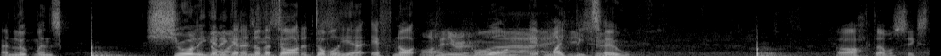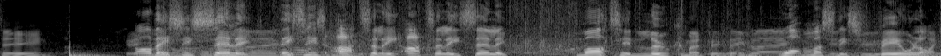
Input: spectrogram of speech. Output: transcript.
And Lukeman's surely going to get another 96. dart to double here. If not Martin, one, it might be 82. two. Oh, double 16. Oh, this is silly. This is utterly, utterly silly. Martin Lukeman. What must this feel like?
